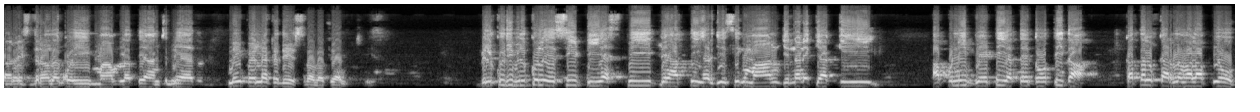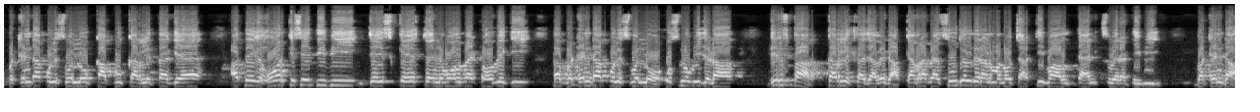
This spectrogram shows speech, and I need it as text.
ਪਰ ਇਸ ਤਰ੍ਹਾਂ ਦਾ ਕੋਈ ਮਾਮਲਾ ਧਿਆਨ 'ਚ ਨਹੀਂ ਆਇਆ ਨਹੀਂ ਪਹਿਲਾਂ ਕਦੇ ਇਸ ਤਰ੍ਹਾਂ ਦਾ ਧਿਆਨ ਨਹੀਂ ਸੀ। ਬਿਲਕੁਲ ਜੀ ਬਿਲਕੁਲ ਏਸੀ ਡੀਐਸਪੀ ਦਿਹਾਤੀ ਹਰਜੀਤ ਸਿੰਘ ਮਾਨ ਜਿਨ੍ਹਾਂ ਨੇ ਕਿਹਾ ਕਿ ਆਪਣੀ ਬੇਟੀ ਅਤੇ ਦੋਤੀ ਦਾ ਕਤਲ ਕਰਨ ਵਾਲਾ ਪਿਓ ਬਠਿੰਡਾ ਪੁਲਿਸ ਵੱਲੋਂ ਕਾਬੂ ਕਰ ਲਿੱਤਾ ਗਿਆ ਹੈ। ਅਤੇ ਹੋਰ ਕਿਸੇ ਦੀ ਵੀ ਜੇ ਇਸ ਕੇਸ 'ਚ ਇਨਵੋਲਵਮੈਂਟ ਹੋਵੇਗੀ ਤਾਂ ਬਠਿੰਡਾ ਪੁਲਿਸ ਵੱਲੋਂ ਉਸ ਨੂੰ ਵੀ ਜਿਹੜਾ ਗ੍ਰਿਫਤਾਰ ਕਰ ਲਿੱਤਾ ਜਾਵੇਗਾ। ਕੈਮਰਾਮੈਨ ਸੂਜਲ ਦੇ ਨਾਲ ਮਨੋਜ ਚਰਕੀਵਾਲ ਦੈਨਿਕ ਸਵੇਰਾ ਟੀਵੀ ਬਠਿੰਡਾ।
